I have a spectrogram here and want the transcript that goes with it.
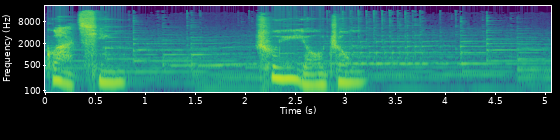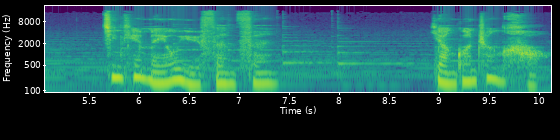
挂青，出于由衷。今天没有雨纷纷，阳光正好，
